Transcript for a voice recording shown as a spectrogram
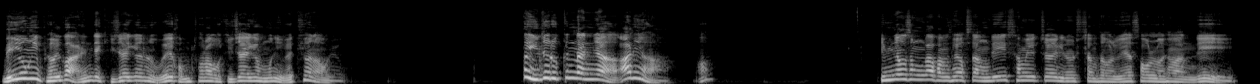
내용이 별거 아닌데 기자회견을 왜 검토하고 기자회견문이 왜 튀어나오려고? 이대로 끝났냐? 아니야. 어? 김영성과 방송협상 뒤 3.1절 기념식 참석을 위해 서울로 향한 뒤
